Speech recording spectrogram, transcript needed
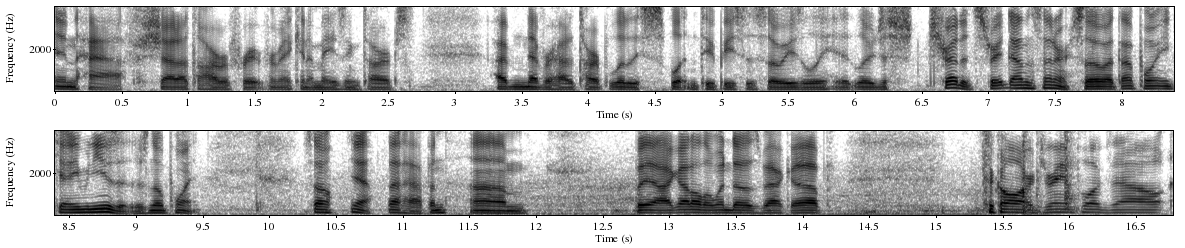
in half. Shout out to Harbor Freight for making amazing tarps. I've never had a tarp literally split in two pieces so easily. It literally just shredded straight down the center. So at that point, you can't even use it. There's no point. So yeah, that happened. Um, but yeah, I got all the windows back up. Took all our drain plugs out.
